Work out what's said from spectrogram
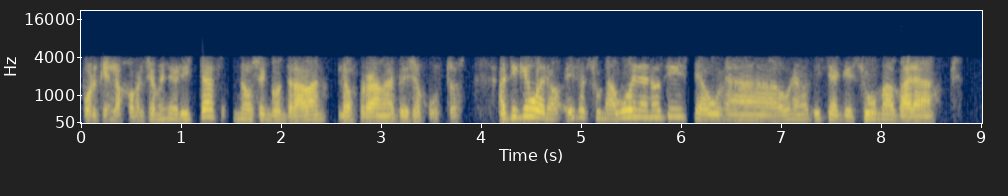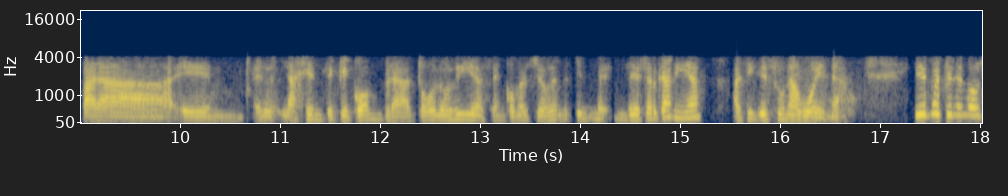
porque en los comercios minoristas no se encontraban los programas de precios justos. Así que bueno, esa es una buena noticia, una, una noticia que suma para, para la gente que compra todos los días en comercios de cercanía, así que es una buena. Y después tenemos,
